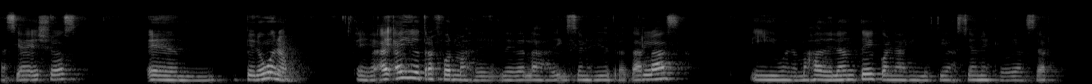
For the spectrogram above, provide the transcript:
hacia ellos, em, pero bueno, eh, hay, otras formas de, de ver las adicciones y de tratarlas. Y bueno, más adelante con las investigaciones que voy a hacer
